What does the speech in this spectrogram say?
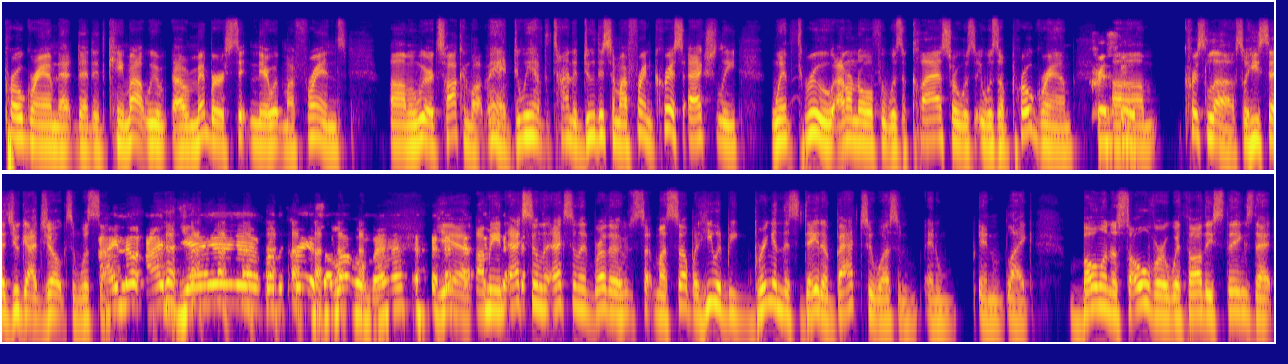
program that that it came out, we I remember sitting there with my friends. Um, and we were talking about, man, do we have the time to do this? And my friend Chris actually went through. I don't know if it was a class or was it was a program. Chris, um, Chris Love. So he says you got jokes and what's up? I know. I yeah, brother Chris. I love him, man. yeah, I mean, excellent, excellent brother myself. But he would be bringing this data back to us and and and like bowling us over with all these things that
